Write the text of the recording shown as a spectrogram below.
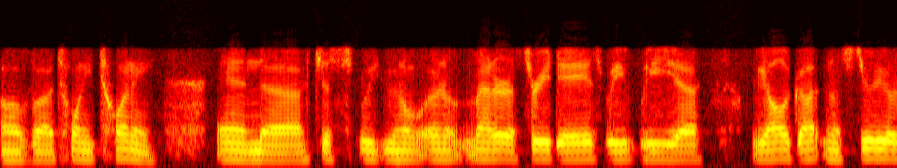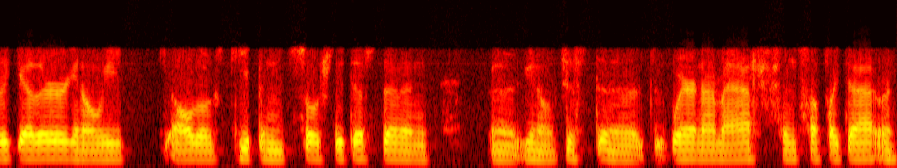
of uh, 2020, and uh, just we, you know in a matter of three days we we uh, we all got in the studio together. You know we all those keeping socially distant and uh, you know, just uh, wearing our masks and stuff like that.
